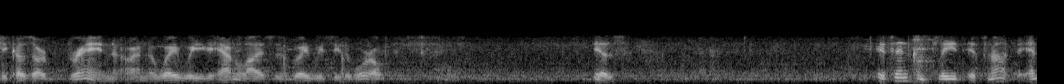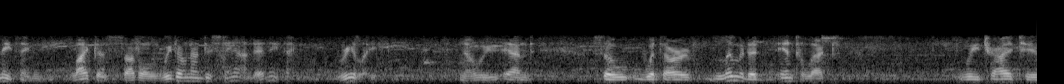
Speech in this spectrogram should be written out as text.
because our brain and the way we analyze the way we see the world is it's incomplete. It's not anything like as subtle. We don't understand anything really. You know, we and so with our limited intellect, we try to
